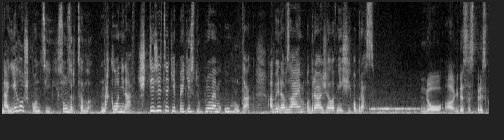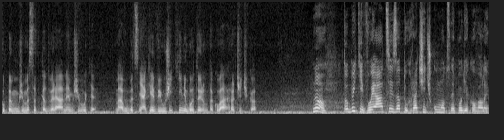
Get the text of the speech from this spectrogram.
Na jehož koncích jsou zrcadla nakloněná v 45 stupňovém úhlu tak, aby navzájem odrážela vnější obraz. No a kde se s periskopem můžeme setkat v reálném životě? Má vůbec nějaké využití nebo je to jenom taková hračička? No, to by ti vojáci za tu hračičku moc nepoděkovali.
